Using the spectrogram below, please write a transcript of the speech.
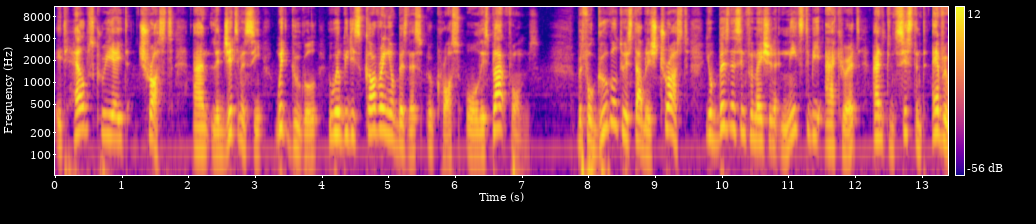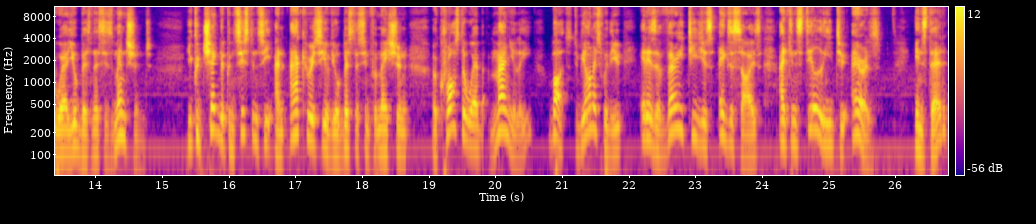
it helps create trust and legitimacy with Google, who will be discovering your business across all these platforms. But for Google to establish trust, your business information needs to be accurate and consistent everywhere your business is mentioned. You could check the consistency and accuracy of your business information across the web manually, but to be honest with you, it is a very tedious exercise and can still lead to errors. Instead,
